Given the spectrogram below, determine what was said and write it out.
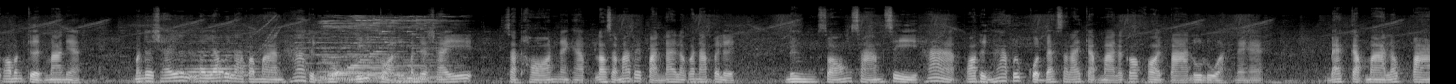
พอมันเกิดมาเนี่ยมันจะใช้ระยะเวลาประมาณ 5-6 วิก่อนที่มันจะใช้สะท้อนนะครับ เราสามารถไปปั่นได้เราก็นับไปเลย 1 2 3 4 5 พอถึง 5ปุ๊บกด Back Slide กลับมาแล้วก็คอยปารัวๆนะฮะ back กลับมาแล้วปา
